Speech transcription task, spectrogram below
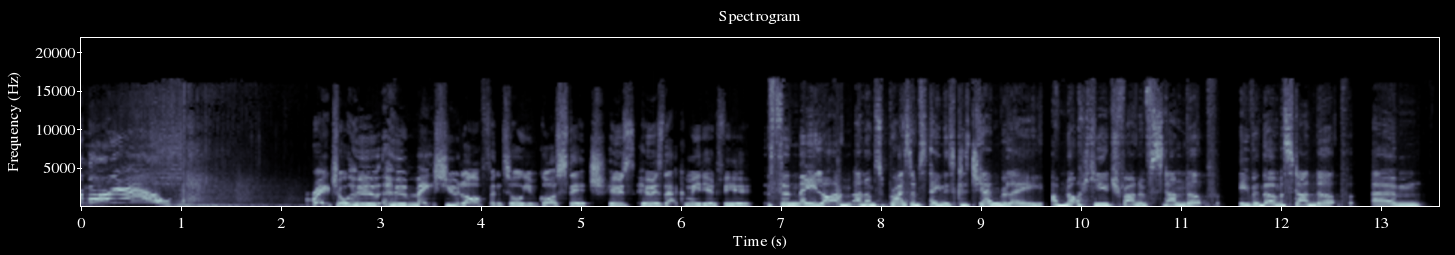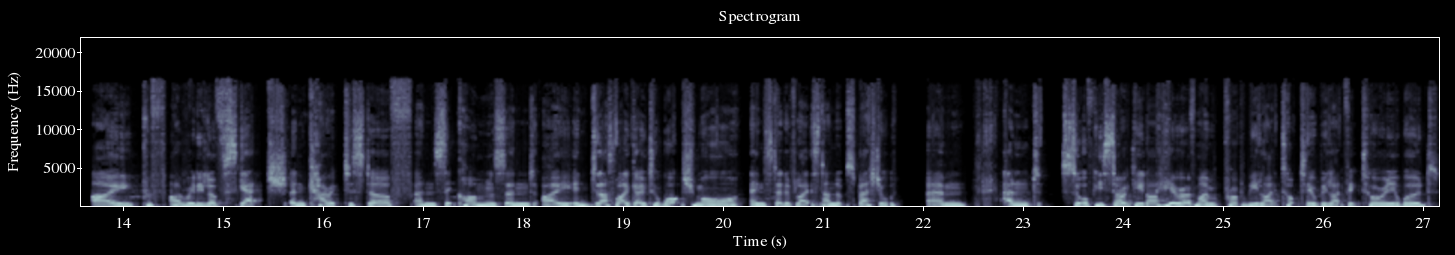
am I out? Rachel, who who makes you laugh until you've got a stitch? Who's who is that comedian for you? For me, like, I'm- and I'm surprised I'm saying this because generally I'm not a huge fan of stand up, even though I'm a stand up. Um, I pref- I really love sketch and character stuff and sitcoms, and I and that's what I go to watch more instead of like stand up special. Um, and sort of historically, like a hero of mine would probably be like top tier would be like Victoria Wood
